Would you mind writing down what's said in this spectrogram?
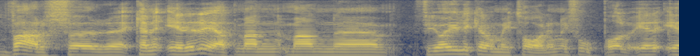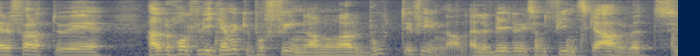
Varför, eh, kan, är det det att man, man eh, för jag är ju likadan med Italien i fotboll. Är, är det för att du är, hade du hållit lika mycket på Finland om du hade bott i Finland? Eller blir det liksom det finska arvet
